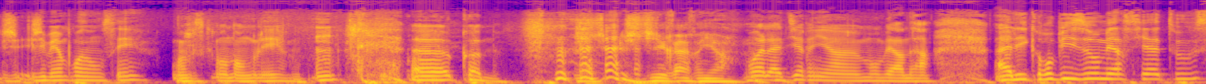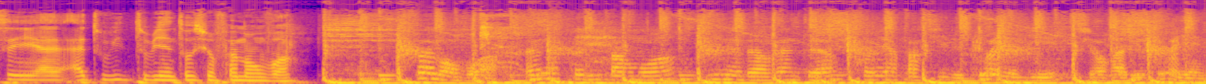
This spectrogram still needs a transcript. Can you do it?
J'ai j'ai bien prononcé? Ouais, Parce qu'en anglais. hum. Euh, comme. Je, je dirais rien. Voilà, dis rien, mon Bernard. Allez, gros bisous. Merci à tous. Et à, à tout vite, tout bientôt sur Femme en Voix. Femme en Voix, un mercredi par mois, 19h-20h, première partie de Gay sur Radio Pluriel.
